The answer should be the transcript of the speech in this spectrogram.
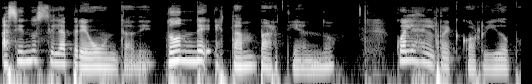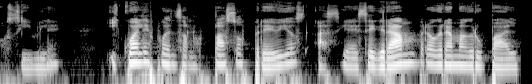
Haciéndose la pregunta de ¿dónde están partiendo? ¿Cuál es el recorrido posible? y cuáles pueden ser los pasos previos hacia ese gran programa grupal,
